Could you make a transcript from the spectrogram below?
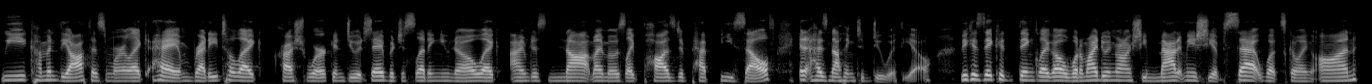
we come into the office and we're like, Hey, I'm ready to like crush work and do it today, but just letting you know, like, I'm just not my most like positive, peppy self. And it has nothing to do with you because they could think, like, Oh, what am I doing wrong? Is she mad at me? Is she upset? What's going on?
